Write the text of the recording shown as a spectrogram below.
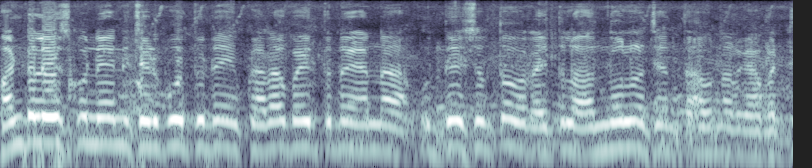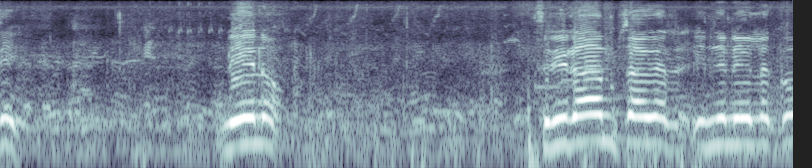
పంటలు వేసుకునే చెడిపోతున్నాయి ఖరాబ్ అవుతున్నాయి అన్న ఉద్దేశంతో రైతులు ఆందోళన చెందుతా ఉన్నారు కాబట్టి నేను శ్రీరామ్ సాగర్ ఇంజనీర్లకు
